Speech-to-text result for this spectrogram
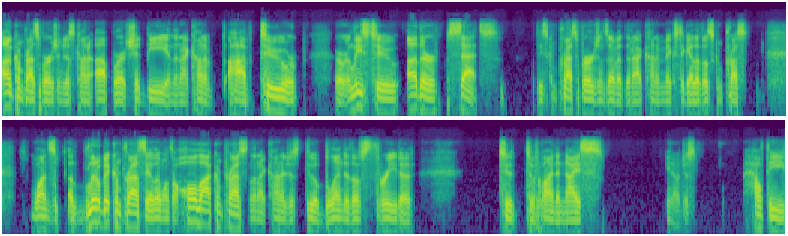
uncompressed version, just kind of up where it should be, and then I kind of have two or or at least two other sets, these compressed versions of it that I kind of mix together. Those compressed one's a little bit compressed, the other one's a whole lot compressed, and then I kind of just do a blend of those three to to to find a nice, you know, just healthy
